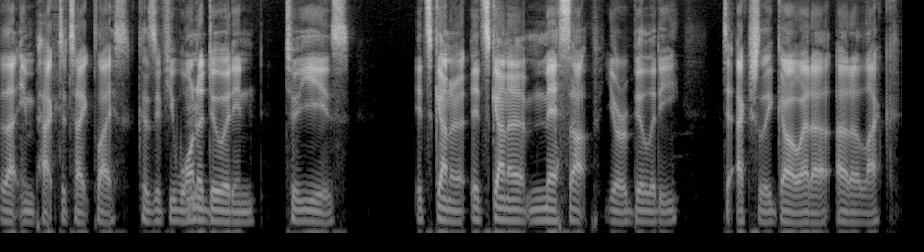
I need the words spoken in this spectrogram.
for that impact to take place. Because if you want to do it in two years, it's gonna it's gonna mess up your ability to actually go at a at a like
